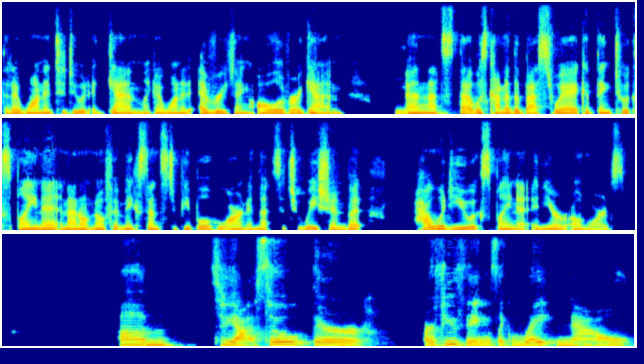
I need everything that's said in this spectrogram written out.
that i wanted to do it again like i wanted everything all over again yeah. and that's that was kind of the best way i could think to explain it and i don't know if it makes sense to people who aren't in that situation but how would you explain it in your own words um, so yeah, so there are a few things like right now,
